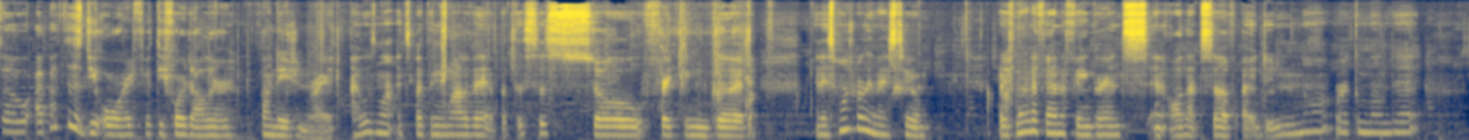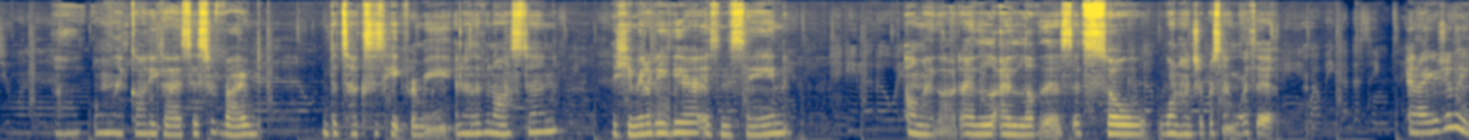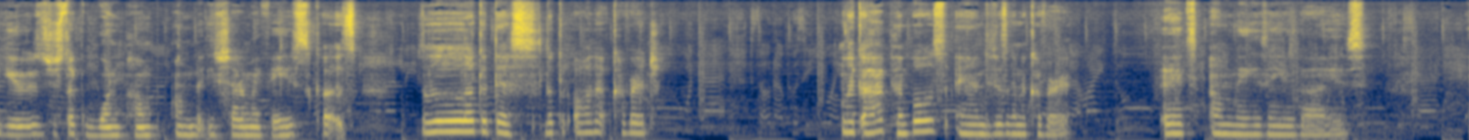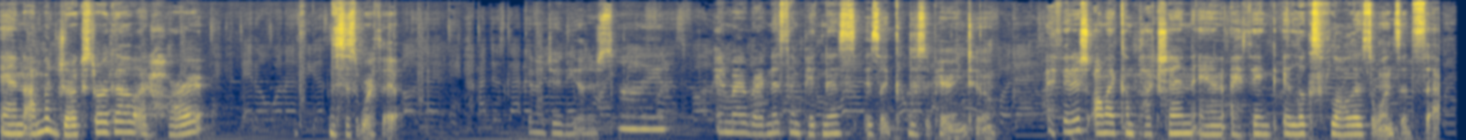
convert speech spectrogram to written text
So I bought this Dior $54 foundation, right? I was not expecting a lot of it, but this is so freaking good. And it smells really nice too. But if you're not a fan of fragrance and all that stuff, I do not recommend it. Oh my god, you guys, it survived the Texas heat for me. And I live in Austin. The humidity here is insane. Oh my god, I, I love this. It's so 100% worth it. And I usually use just like one pump on the each side of my face because look at this. Look at all that coverage. Like I have pimples and this is gonna cover it. It's amazing, you guys. And I'm a drugstore gal at heart. This is worth it. I'm Gonna do the other side. And my redness and pinkness is like disappearing too. I finished all my complexion and I think it looks flawless once it's set.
